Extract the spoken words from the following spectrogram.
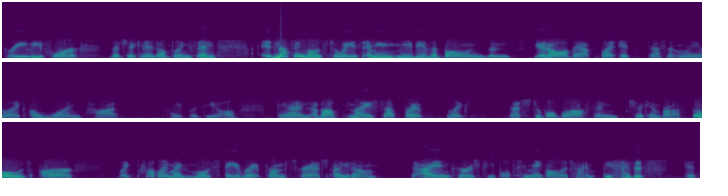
gravy for the chicken and dumplings. And it, nothing goes to waste. I mean, maybe the bones and you know all that, but it's definitely like a one pot type of deal. And about my separate like vegetable broth and chicken broth, those are like probably my most favorite from scratch item that I encourage people to make all the time because it's it's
